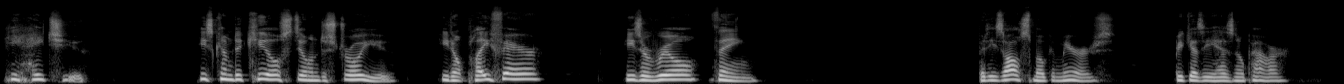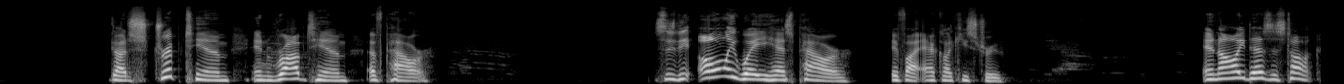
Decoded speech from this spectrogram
He hates you. He's come to kill, steal, and destroy you. He don't play fair. He's a real thing. But he's all smoke and mirrors because he has no power. God stripped him and robbed him of power. See, the only way he has power if I act like he's true. And all he does is talk.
